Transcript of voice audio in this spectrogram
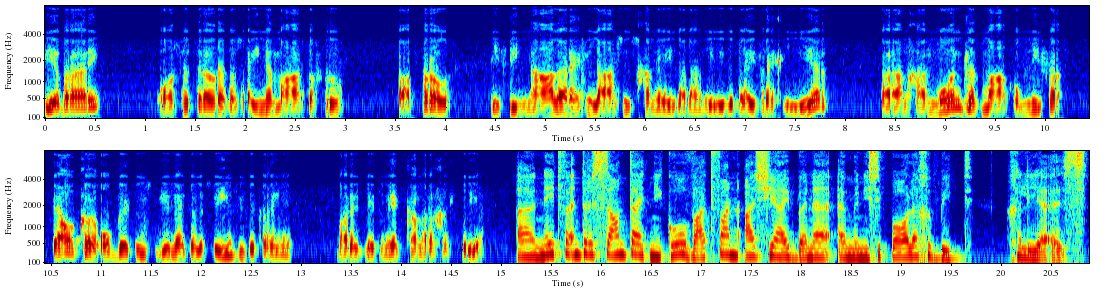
Februarie. Ons vertrou dat ons einde Maart of vroeg April die finale regulasies gaan hê wat dan hierdie bedryf reguleer, wat dan gaan moontlik maak om nie vir elke opwekkingseenheid 'n lisensie te kry nie, maar dit net kan registreer. Uh net vir interessantheid Nicole, wat van as jy binne 'n munisipale gebied geleë is?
